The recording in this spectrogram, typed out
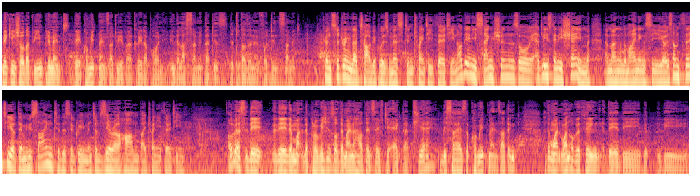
making sure that we implement the commitments that we've agreed upon in the last summit, that is the 2014 summit. Considering that target was missed in 2013, are there any sanctions or at least any shame among the mining CEOs, some 30 of them who signed to this agreement of zero harm by 2013? Obviously, the, the, the, the, provisions of the Mine Health and Safety Act are clear. Besides the commitments, I think, I think one, one of the things, the, the, the, the,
